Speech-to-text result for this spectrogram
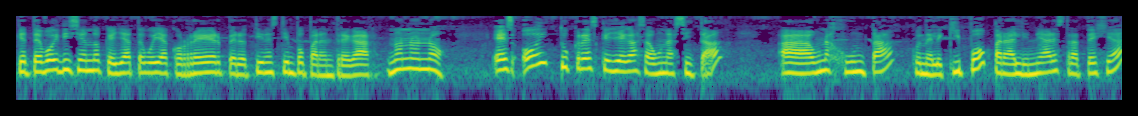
que te voy diciendo que ya te voy a correr, pero tienes tiempo para entregar. No, no, no. Es hoy tú crees que llegas a una cita, a una junta con el equipo para alinear estrategias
